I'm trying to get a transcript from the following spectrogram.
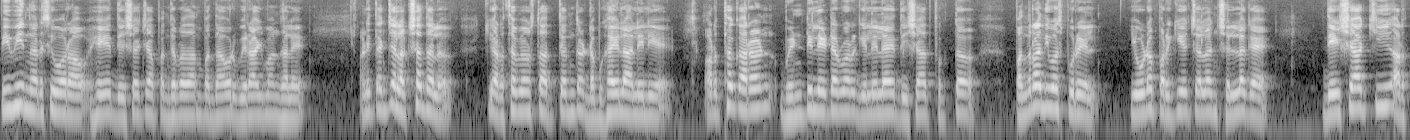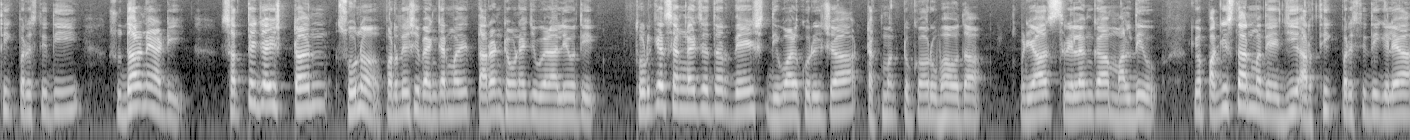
पी व्ही नरसिंहराव हे देशाच्या पंतप्रधान पदावर विराजमान झाले. आणि त्यांच्या लक्षात आलं की अर्थव्यवस्था अत्यंत डबघाईला आलेली आहे. अर्थकारण व्हेंटिलेटरवर गेलेलं आहे देशात फक्त पंधरा दिवस पुरेल एवढं परकीय चलन शिल्लक आहे. देशाची आर्थिक परिस्थिती सुधारण्यासाठी सत्तेचाळीस टन सोनं परदेशी बँकांमध्ये तारण ठेवण्याची वेळ आली होती. थोडक्यात सांगायचं तर देश दिवाळखोरीच्या टकमक टुकावर उभा होता. म्हणजे आज श्रीलंका मालदीव किंवा पाकिस्तानमध्ये जी आर्थिक परिस्थिती गेल्या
